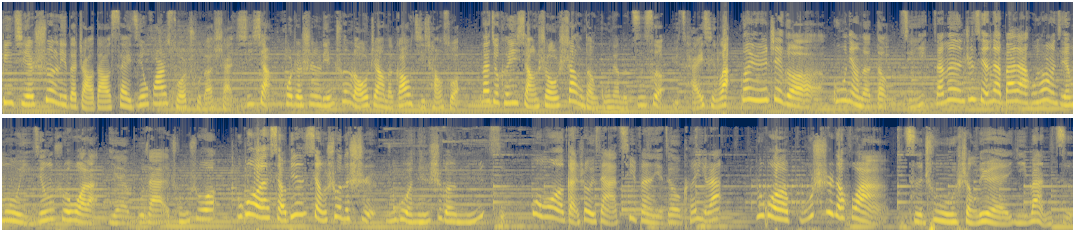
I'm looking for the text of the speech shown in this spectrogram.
并且顺利的找到赛金花所处的陕西巷，或者是临春楼这样的高级场所，那就可以享受上等姑娘的姿色与才情了。关于这个姑娘的等级，咱们之前的八大胡同节目已经说过了，也不再重说。不过，小编想说的是，如果您是个女子，默默感受一下气氛也就可以啦。如果不是的话，此处省略一万字。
